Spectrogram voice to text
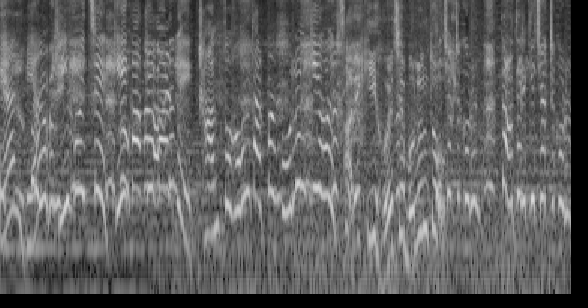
বেয়ান। বেয়ান বেয়ান কি হয়েছে? কে কাকে মারবে? শান্ত হন তারপর বলুন কি হয়েছে। আরে কি হয়েছে বলুন তো? কিছু একটা করুন তাড়াতাড়ি কিছু একটা করুন।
